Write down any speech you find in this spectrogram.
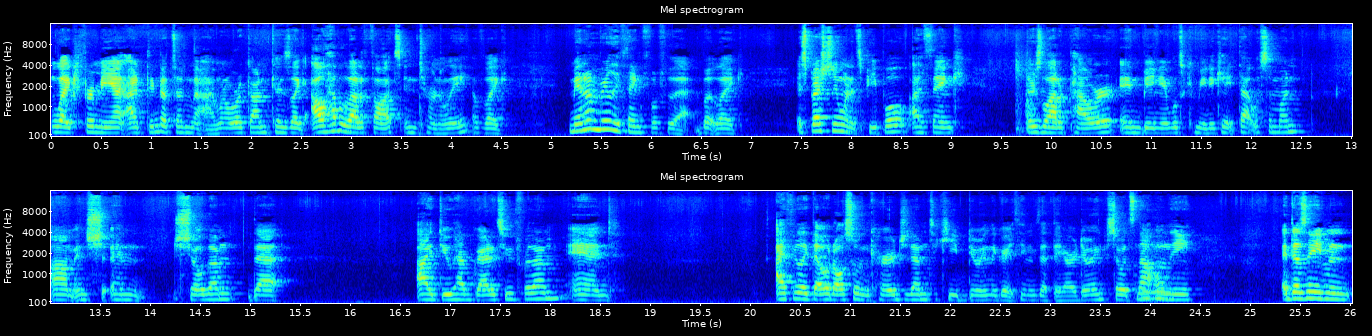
like for me, I, I think that's something that I want to work on because like I'll have a lot of thoughts internally of like, man, I'm really thankful for that. But like, especially when it's people, I think there's a lot of power in being able to communicate that with someone, um, and sh- and show them that I do have gratitude for them, and I feel like that would also encourage them to keep doing the great things that they are doing. So it's not Mhm. only, it doesn't even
